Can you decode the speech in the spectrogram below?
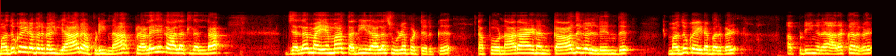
மதுகைடபர்கள் யார் அப்படின்னா பிரளய காலத்துல எல்லாம் ஜலமயமா தண்ணீரால அப்போது அப்போ நாராயணன் காதுகள்லேருந்து மதுகைடபர்கள் அப்படிங்கிற அரக்கர்கள்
